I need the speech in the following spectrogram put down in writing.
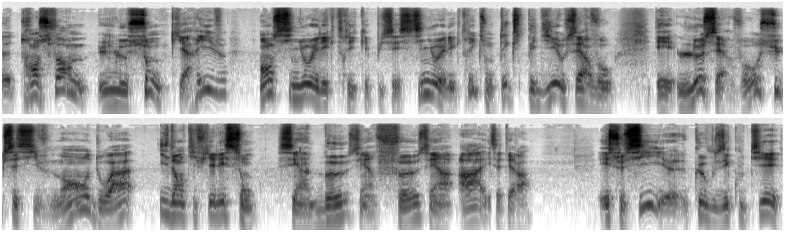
euh, transforment le son qui arrive en signaux électriques. Et puis ces signaux électriques sont expédiés au cerveau. Et le cerveau, successivement, doit identifier les sons. C'est un be, c'est un feu, c'est un a, etc. Et ceci, euh, que vous écoutiez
